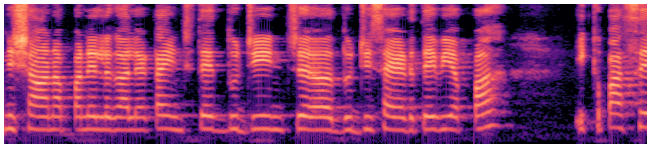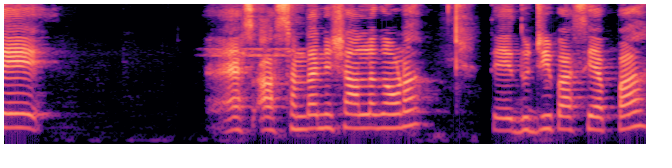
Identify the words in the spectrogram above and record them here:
ਨਿਸ਼ਾਨ ਆਪਾਂ ਨੇ ਲਗਾ ਲਿਆ 2.5 ਇੰਚ ਤੇ ਦੂਜੀ ਇੰਚ, ਦੂਜੀ ਸਾਈਡ ਤੇ ਵੀ ਆਪਾਂ ਇੱਕ ਪਾਸੇ ਐਸ ਆਸਣ ਦਾ ਨਿਸ਼ਾਨ ਲਗਾਉਣਾ ਤੇ ਦੂਜੀ ਪਾਸੇ ਆਪਾਂ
